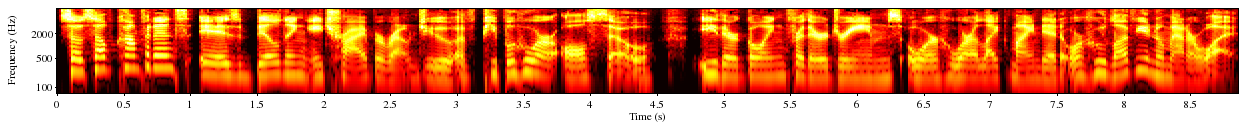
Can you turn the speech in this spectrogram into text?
So self confidence is building a tribe around you of people who are also either going for their dreams or who are like minded or who love you no matter what.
